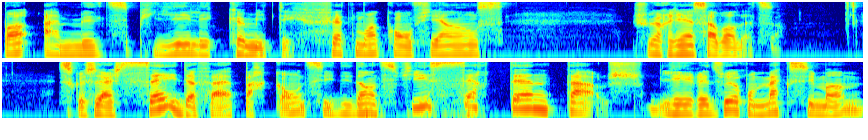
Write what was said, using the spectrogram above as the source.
pas à multiplier les comités. Faites-moi confiance, je ne veux rien savoir de ça. Ce que j'essaie de faire, par contre, c'est d'identifier certaines tâches, les réduire au maximum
